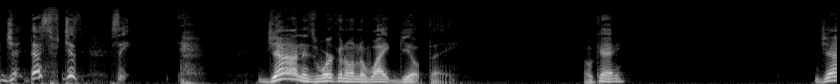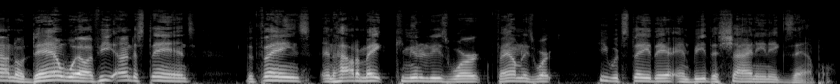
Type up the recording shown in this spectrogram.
J- that's just see John is working on the white guilt thing. Okay? John know damn well if he understands the things and how to make communities work, families work, he would stay there and be the shining example.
